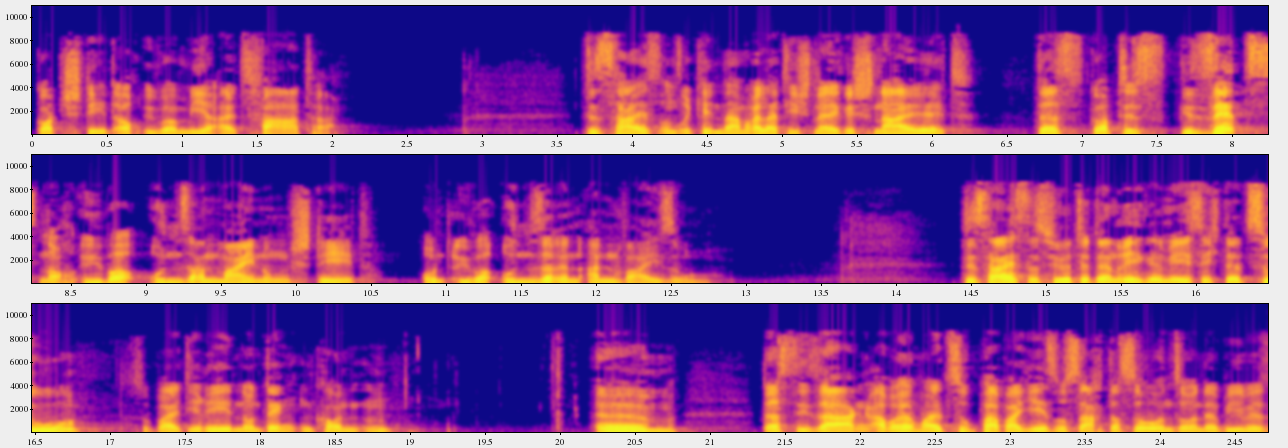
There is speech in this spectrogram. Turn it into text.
Gott steht auch über mir als Vater. Das heißt, unsere Kinder haben relativ schnell geschnallt, dass Gottes Gesetz noch über unseren Meinungen steht und über unseren Anweisungen. Das heißt, es führte dann regelmäßig dazu, sobald die reden und denken konnten, ähm, dass sie sagen, aber hör mal zu, Papa, Jesus sagt das so und so in der Bibel,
